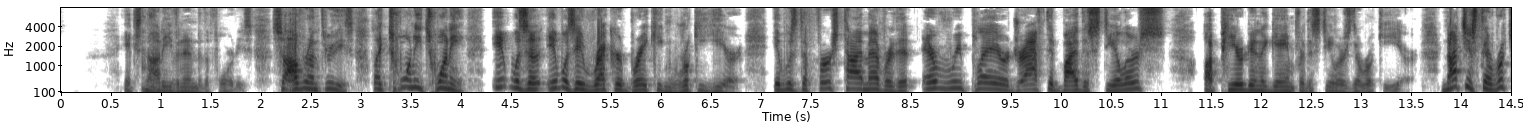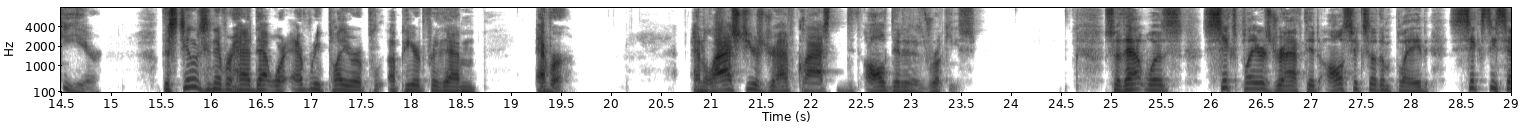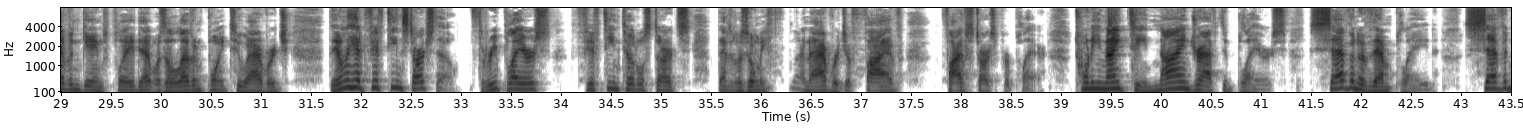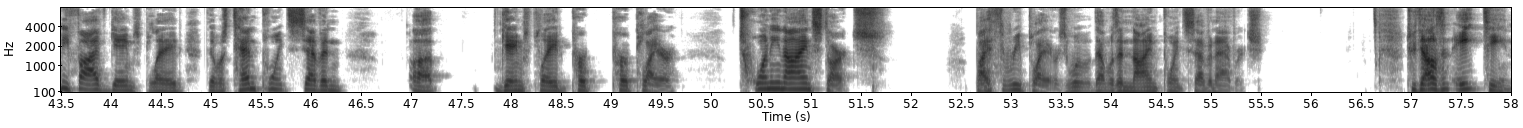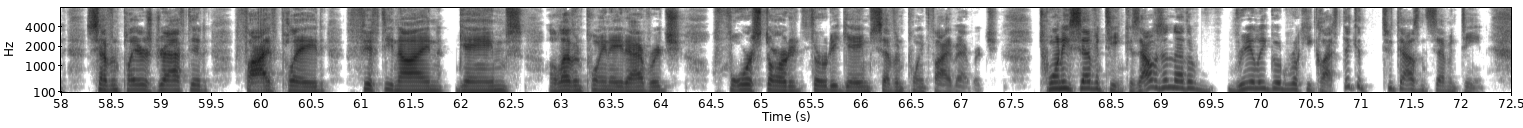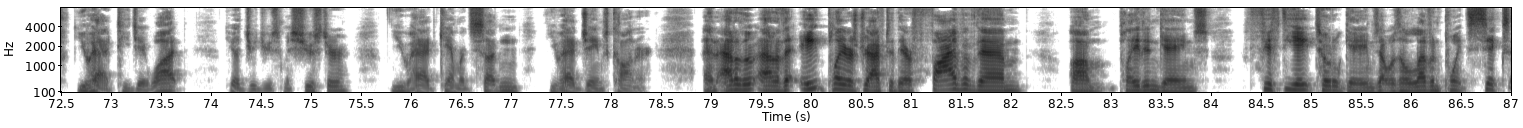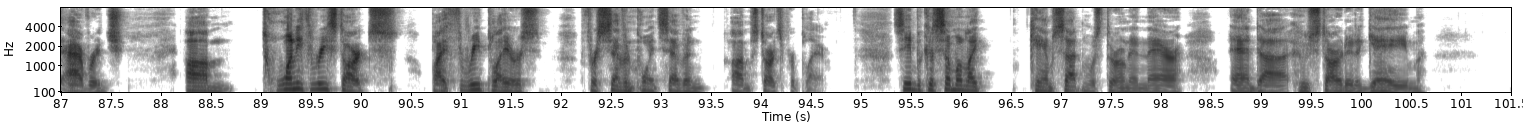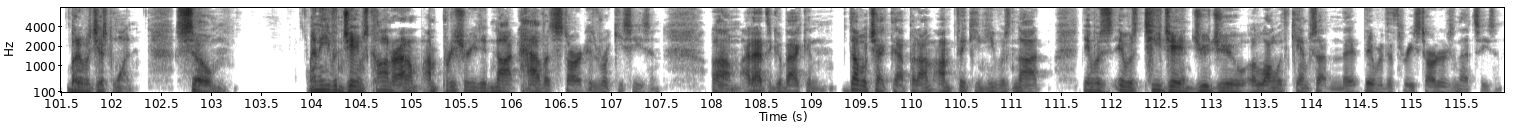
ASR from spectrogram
It's not even into the 40s. So I'll run through these. Like 2020, it was a it was a record-breaking rookie year. It was the first time ever that every player drafted by the Steelers appeared in a game for the Steelers their rookie year. Not just their rookie year. The Steelers had never had that where every player ap- appeared for them ever. And last year's draft class all did it as rookies. So that was six players drafted, all six of them played, 67 games played. That was 11.2 average. They only had 15 starts, though. Three players, 15 total starts. That was only an average of five five starts per player. 2019, nine drafted players, seven of them played, 75 games played. There was 10.7 uh, games played per per player, 29 starts by three players. That was a 9.7 average. 2018, seven players drafted, five played, 59 games, 11.8 average, four started, 30 games, 7.5 average. 2017, because that was another really good rookie class. Think of 2017. You had TJ Watt, you had Juju Smith Schuster, you had Cameron Sutton, you had James Conner. And out of the out of the eight players drafted there, five of them um, played in games, 58 total games. That was 11.6 average. Um, 23 starts by three players for 7.7 um, starts per player. See, because someone like Cam Sutton was thrown in there and uh, who started a game, but it was just one. So and even James Conner, I am pretty sure he did not have a start his rookie season. Um, I'd have to go back and double check that, but I'm, I'm, thinking he was not. It was it was TJ and Juju along with Cam Sutton. They, they were the three starters in that season.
